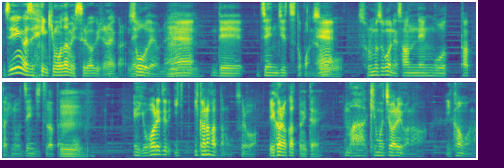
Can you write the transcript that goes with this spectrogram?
全員が全員肝試しするわけじゃないからね。そうだよね、で前日とかね。そそれもすごいね。3年後経った日の前日だったう、うん、え呼ばれててい行かなかったの？それは。行かなかったみたい。まあ気持ち悪いわな。いかんわな。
